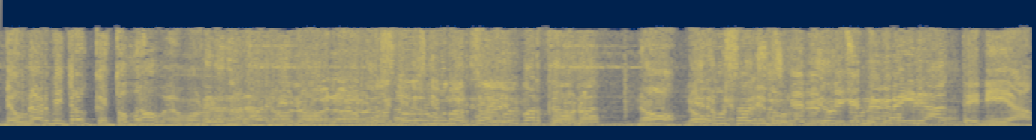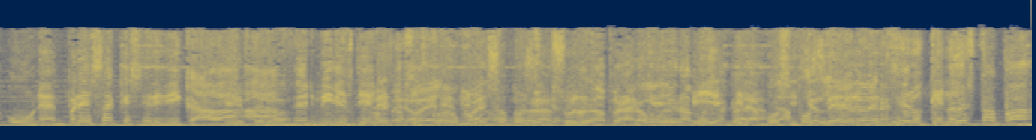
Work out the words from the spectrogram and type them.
de un árbitro que todos podemos pero de un ver. árbitro. no, no, no, no, todo el no, mundo no, sabe no, el Barcelona. No, No, queremos saber que Enrique Negreira tenía una empresa que se dedicaba a hacer vídeos. pero él- él- ¿cuál es su posición? No, no, pero aquí hay una y- cosa y la posición de él. Me refiero que no destapa,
